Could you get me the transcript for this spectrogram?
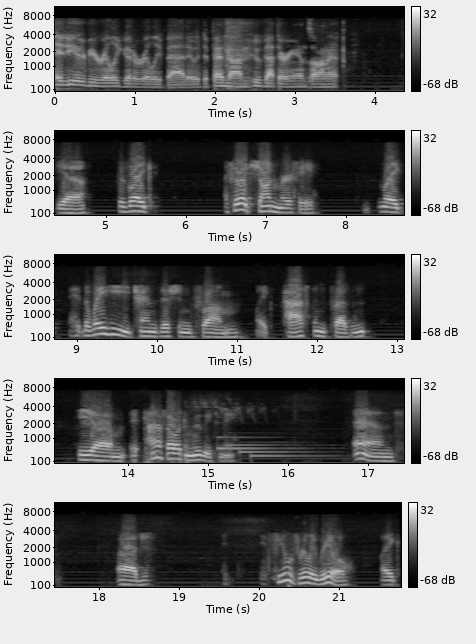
It'd either be really good or really bad. It would depend on who got their hands on it. Yeah, because like, I feel like Sean Murphy, like the way he transitioned from like past and present, he um, it kind of felt like a movie to me, and uh, just it, it feels really real, like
